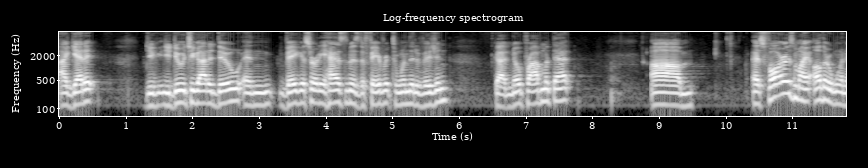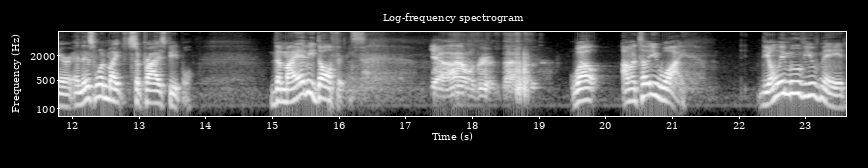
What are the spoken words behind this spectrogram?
I get it. You you do what you got to do, and Vegas already has them as the favorite to win the division. Got no problem with that. Um, as far as my other winner, and this one might surprise people, the Miami Dolphins. Yeah, I don't agree with that. Well, I'm gonna tell you why. The only move you've made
